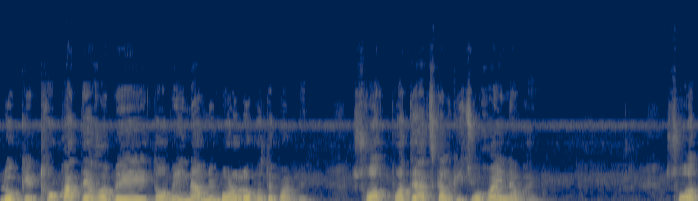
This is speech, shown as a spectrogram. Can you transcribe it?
লোককে ঠকাতে হবে, তবেই না আপনি বড় লোক হতে পারবেন। সৎ পথে আজকাল কিছু হয় না ভাই। সৎ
